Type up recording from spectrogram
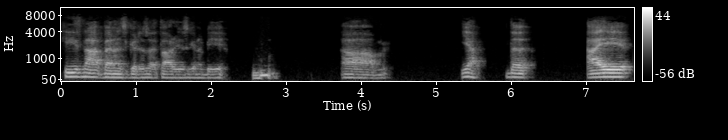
He's not been as good as I thought he was going to be. Mhm. Um, yeah, the I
